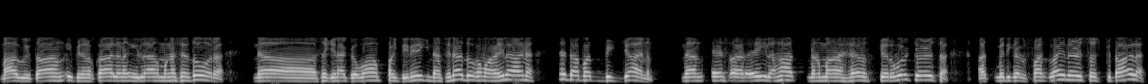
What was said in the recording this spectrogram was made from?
Magutang ipinanukala ng ilang mga senador na sa ginagawang pagdinig ng Senado kamakailan na dapat bigyan ng SRA lahat ng mga healthcare workers at medical frontliners sa ospital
